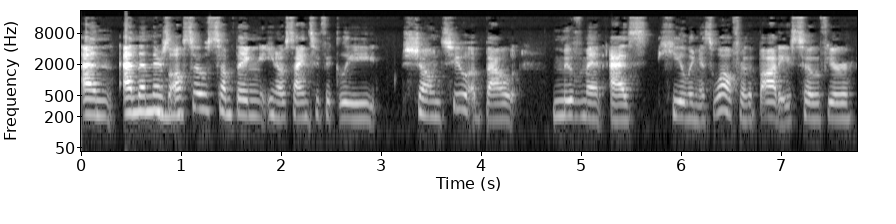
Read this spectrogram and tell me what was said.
and and then there's Mhm. also something you know scientifically shown too about movement as healing as well for the body. So if you're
